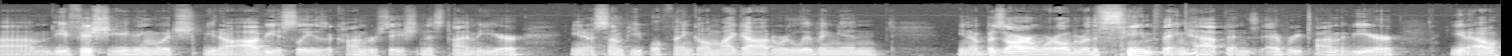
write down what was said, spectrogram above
um, the officiating, which you know obviously is a conversation this time of year. You know, some people think, "Oh my God, we're living in you know bizarre world where the same thing happens every time of year." You know,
